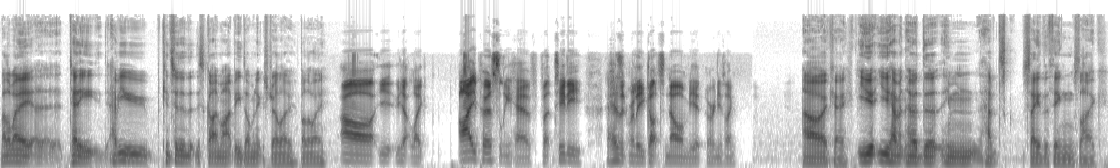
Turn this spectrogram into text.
By the way, uh, Teddy, have you considered that this guy might be Dominic Strello? By the way, Oh, y- yeah, like I personally have, but Teddy hasn't really got to know him yet or anything. oh, okay. You you haven't heard the him have say the things like,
